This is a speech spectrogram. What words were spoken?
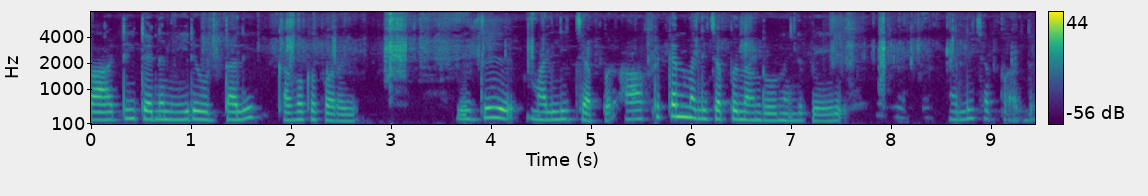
വാട്ടിയിട്ട് അതിന്റെ നീര് കൊടുത്താൽ കഫമൊക്കെ കുറയും. ഇത് മല്ലിച്ചപ്പ് ആഫ്രിക്കൻ മല്ലിച്ചപ്പ് എന്നാണ് തോന്നുന്നു ഇതിന്റെ പേര്. മല്ലിച്ചപ്പാണ് ഇത്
